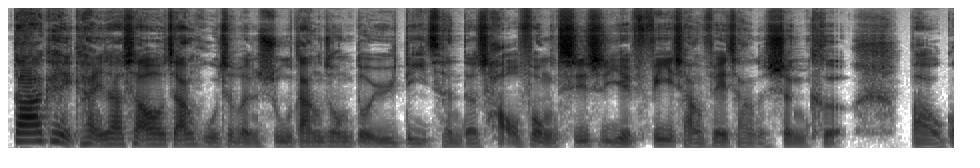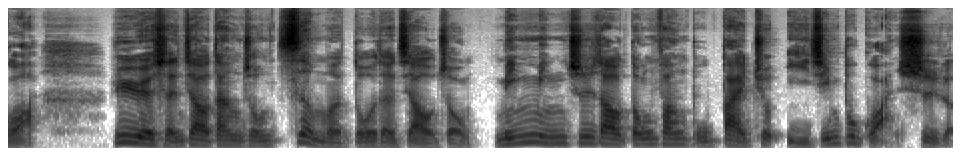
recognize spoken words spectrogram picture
大家可以看一下《笑傲江湖》这本书当中对于底层的嘲讽，其实也非常非常的深刻，包括。日月神教当中这么多的教众，明明知道东方不败就已经不管事了，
